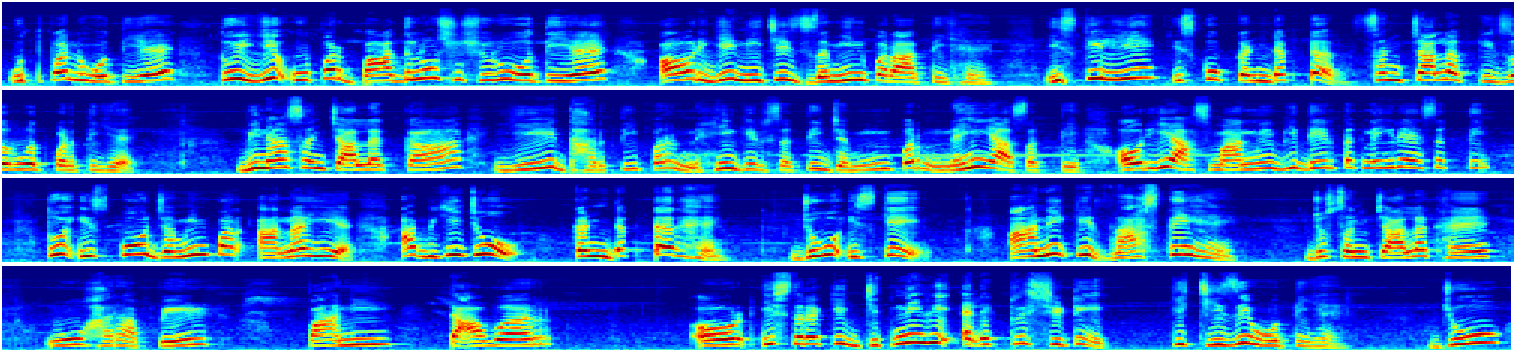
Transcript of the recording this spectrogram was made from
उत्पन्न होती है तो ये ऊपर बादलों से शुरू होती है और ये नीचे ज़मीन पर आती है। इसके लिए इसको कंडक्टर, संचालक की ज़रूरत पड़ती है। बिना संचालक का ये धरती पर नहीं गिर सकती, ज़मीन पर नहीं आ सकती और ये आसमान में भी देर तक नहीं रह सकती। तो इसको ज़मीन पर आना ही है। अब ये जो कंडक्टर हैं, जो इसके आने के रास्ते हैं, जो संचालक हैं वो हरा पेड़, पानी, टावर और इस तरह की जितनी भी इलेक्ट्रिसिटी की चीज़ें होती हैं, जो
